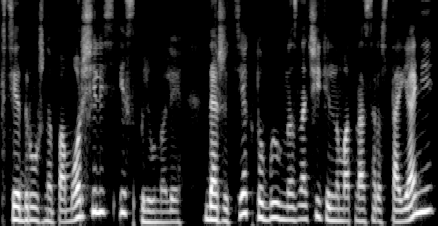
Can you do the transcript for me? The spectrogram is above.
Все дружно поморщились и сплюнули. Даже те, кто был на значительном от нас расстоянии,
